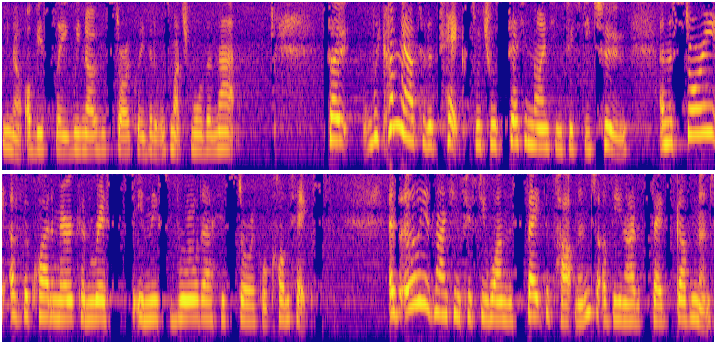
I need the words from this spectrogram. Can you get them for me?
you know, obviously, we know historically that it was much more than that. So we come now to the text, which was set in 1952, and the story of the Quiet American rests in this broader historical context. As early as 1951, the State Department of the United States government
